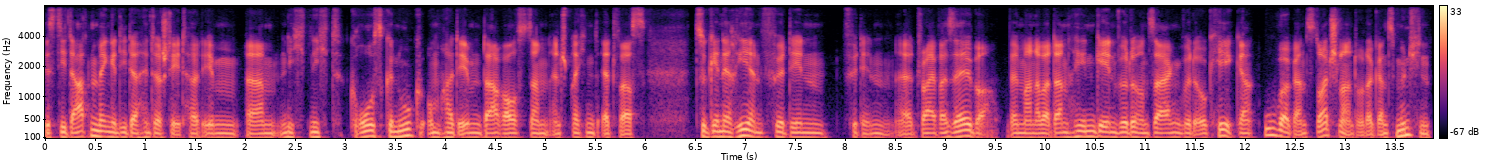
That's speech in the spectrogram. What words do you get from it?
ist die Datenmenge, die dahinter steht, halt eben ähm, nicht, nicht groß genug, um halt eben daraus dann entsprechend etwas zu generieren für den, für den äh, Driver selber. Wenn man aber dann hingehen würde und sagen würde, okay, Uber ganz Deutschland oder ganz München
